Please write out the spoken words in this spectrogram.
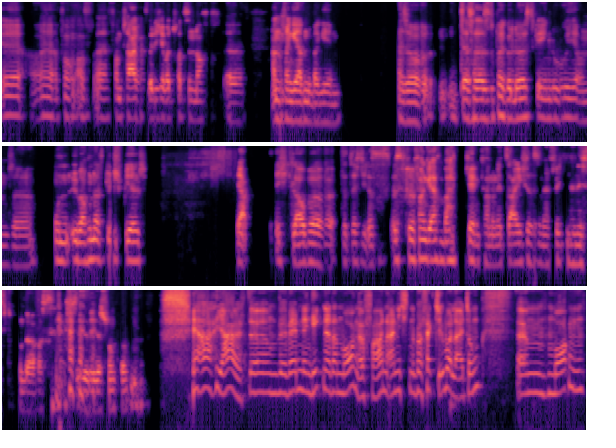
äh, äh, vom, auf, äh, vom Tag würde ich aber trotzdem noch äh, an Van Gerven übergeben. Also, das hat er super gelöst gegen Louis und, äh, und über 100 gespielt. Ja, ich glaube tatsächlich, dass es für Van Gerven bald gehen kann. Und jetzt sage ich das in der der nächsten Runde aus. Ich sehe das schon kommen. Ja, ja, äh, wir werden den Gegner dann morgen erfahren. Eigentlich eine perfekte Überleitung. Ähm, morgen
